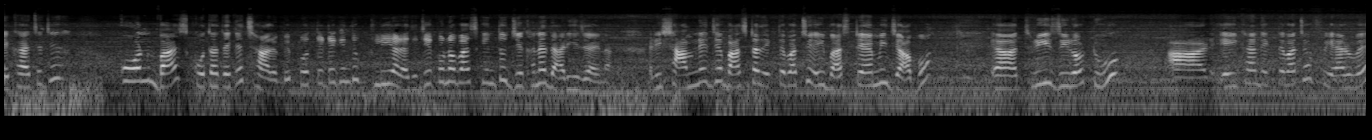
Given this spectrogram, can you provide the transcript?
লেখা আছে যে কোন বাস কোথা থেকে ছাড়বে? প্রত্যেকটা কিন্তু ক্লিয়ার আছে। যে কোনো বাস কিন্তু যেখানে দাঁড়িয়ে যায় না। আর এই সামনের যে বাসটা দেখতে পাচ্ছ, এই বাসটায় আমি যাব থ্রি জিরো টু আর এইখানে দেখতে পাচ্ছ ফেয়ারওয়ে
